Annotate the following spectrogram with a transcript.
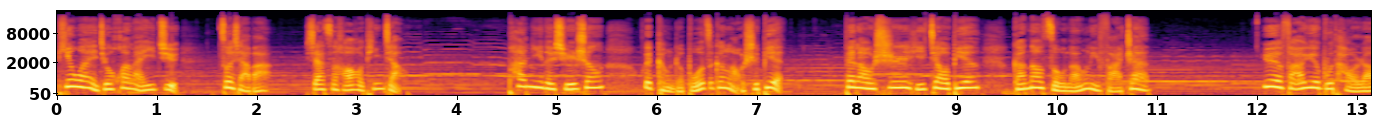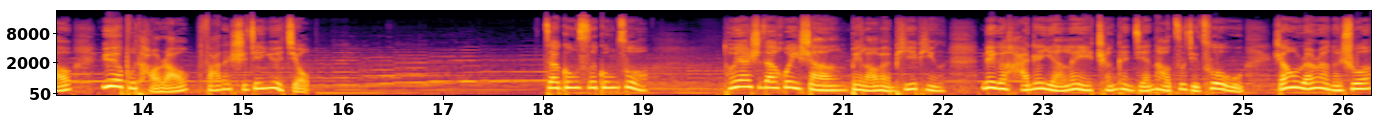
听完也就换来一句：“坐下吧，下次好好听讲。”叛逆的学生会梗着脖子跟老师辩，被老师一教鞭，赶到走廊里罚站，越罚越不讨饶，越不讨饶，罚的时间越久。在公司工作，同样是在会上被老板批评，那个含着眼泪诚恳检讨自己错误，然后软软的说：“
